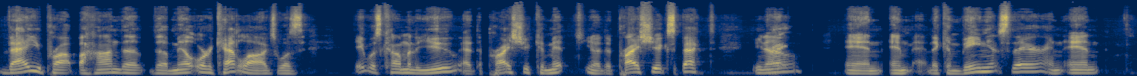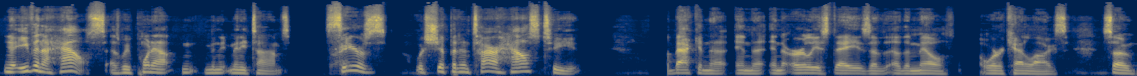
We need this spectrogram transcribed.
value prop behind the the mail order catalogs was it was coming to you at the price you commit you know the price you expect you know right. and and the convenience there and and you know, even a house, as we point out many, many times, right. Sears would ship an entire house to you back in the in the in the earliest days of, of the mail order catalogs. So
